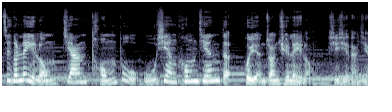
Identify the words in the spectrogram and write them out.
这个内容将同步无限空间的会员专区内容。谢谢大家。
